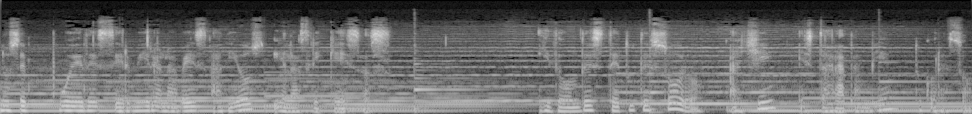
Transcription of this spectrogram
no se puede servir a la vez a Dios y a las riquezas. Y donde esté tu tesoro, allí estará también tu corazón.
